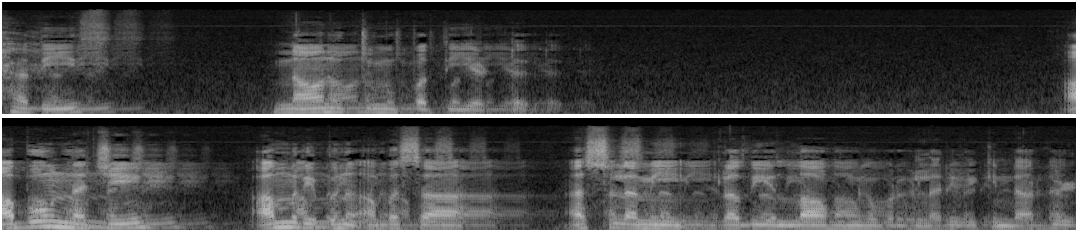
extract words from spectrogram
ஹதீஸ் நானூற்றி முப்பத்தி எட்டு. அபு நஜி அம்ரிபின் அபசா அஸ்லமி ரதி அல்லாஹும் அவர்கள் அறிவிக்கின்றார்கள்.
